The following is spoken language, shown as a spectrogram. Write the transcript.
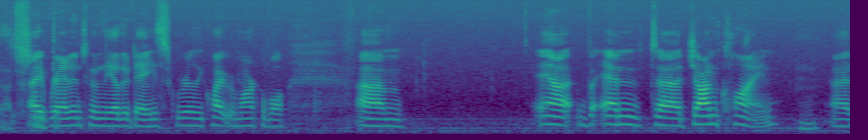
That's I super. ran into him the other day. He's really quite remarkable. Um, and and uh, John Klein Hmm. uh,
